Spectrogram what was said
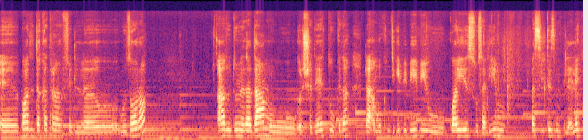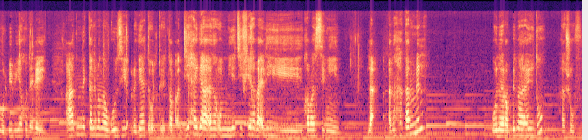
آه، بعض الدكاترة في الوزارة قعدوا يدونا ده دعم وإرشادات وكده. لا ممكن تجيبي بيبي وكويس وسليم بس التزم بالعلاج والبيبي ياخد علاج. قعدنا نتكلم أنا وجوزي رجعت قلت طب دي حاجة أنا أمنيتي فيها بقالي خمس سنين. لا أنا هكمل واللي ربنا رايده هشوفه.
